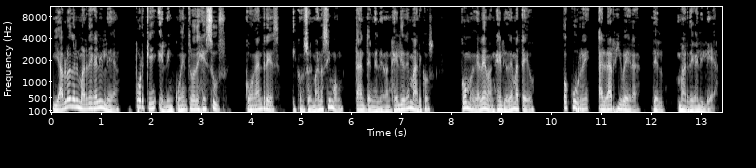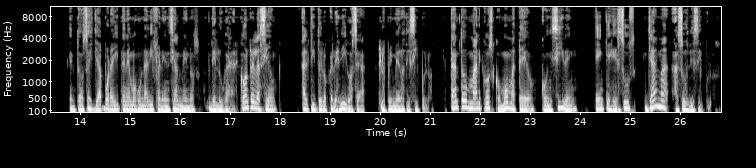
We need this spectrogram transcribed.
Y hablo del mar de Galilea porque el encuentro de Jesús con Andrés y con su hermano Simón, tanto en el Evangelio de Marcos como en el Evangelio de Mateo, ocurre a la ribera del mar de Galilea. Entonces ya por ahí tenemos una diferencia al menos de lugar con relación al título que les digo, o sea, los primeros discípulos. Tanto Marcos como Mateo coinciden en que Jesús llama a sus discípulos.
